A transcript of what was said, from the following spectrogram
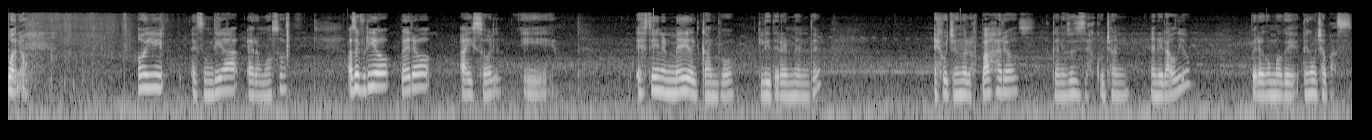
Bueno, hoy es un día hermoso. Hace frío, pero hay sol y estoy en el medio del campo, literalmente, escuchando los pájaros, que no sé si se escuchan en el audio, pero como que tengo mucha paz.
